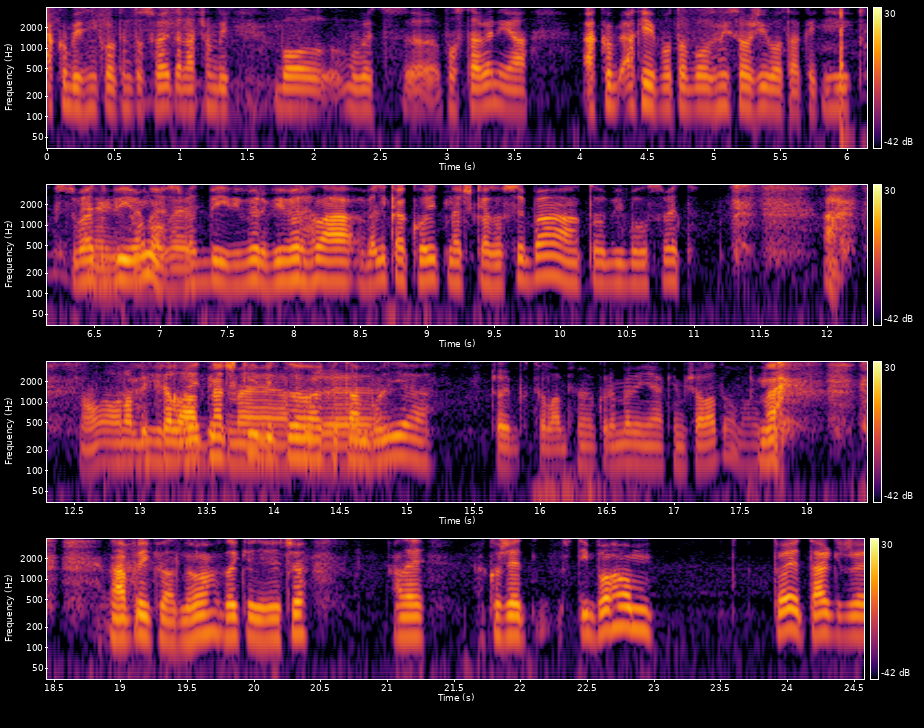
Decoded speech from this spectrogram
ako by vznikol tento svet a na čom by bol vôbec e, postavený a ako, aký by potom bol zmysel života, keď mm, Svet by, one, svet by vyvr, vyvrhla veľká korytnačka zo seba a to by bol svet. A, no, ona by chcela, aby sme... by to ako, ako tam boli a čo by chcela, aby sme krmili nejakým šalátom? No, napríklad, no, také niečo. Ale akože s tým Bohom to je tak, že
